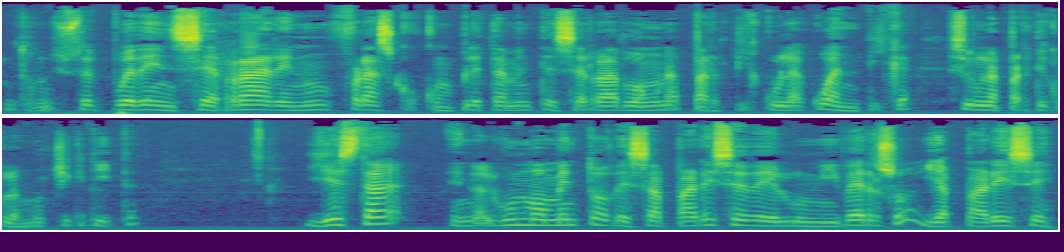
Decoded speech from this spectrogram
donde usted puede encerrar en un frasco completamente cerrado a una partícula cuántica, si una partícula muy chiquitita, y esta en algún momento desaparece del universo y aparece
